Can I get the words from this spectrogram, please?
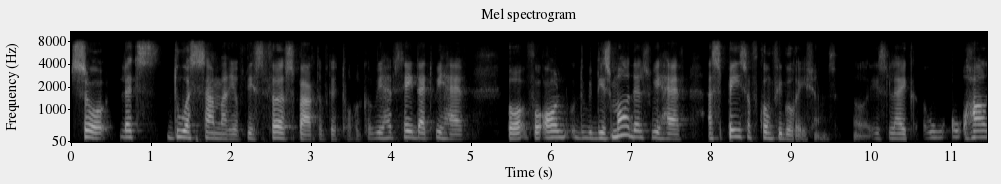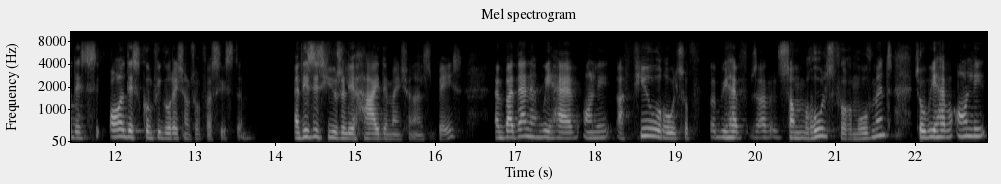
so let's do a summary of this first part of the talk. We have said that we have, for, for all these models, we have a space of configurations. it's like how this, all these configurations of a system. And this is usually high dimensional space. And but then we have only a few rules of, we have some rules for movement. So we have only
